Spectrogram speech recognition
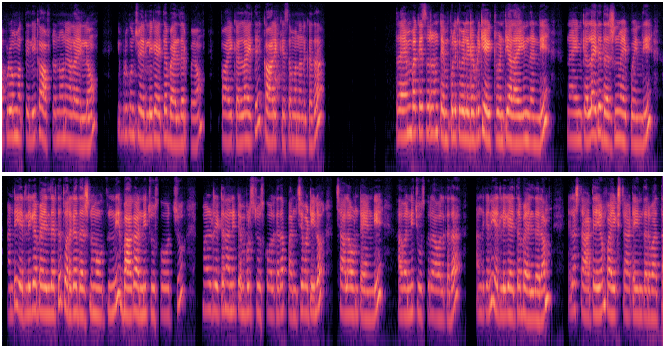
అప్పుడు మాకు తెలియక ఆఫ్టర్నూన్ అలా వెళ్ళాం. ఇప్పుడు కొంచెం ఎర్లీగా అయితే బయలుదేరిపోయాం. ఫైవ్ కల్లా అయితే కార్ ఎక్కేసామన్నాను కదా. త్రయంబకేశ్వరం టెంపుల్కి వెళ్ళేటప్పటికి ఎయిట్ ట్వంటీ అలా అయిందండి. నైన్ కల్లా అయితే దర్శనం అయిపోయింది అంటే ఎర్లీగా బయలుదేరితే త్వరగా దర్శనం అవుతుంది బాగా అన్నీ చూసుకోవచ్చు. మళ్ళీ రిటర్న్ అన్ని టెంపుల్స్ చూసుకోవాలి కదా. పంచవటిలో చాలా ఉంటాయండి. అవన్నీ చూసుకురావాలి కదా. అందుకని ఎర్లీగా అయితే బయలుదేరాం. ఇలా స్టార్ట్ అయ్యాం. ఫైవ్కి స్టార్ట్ అయిన తర్వాత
